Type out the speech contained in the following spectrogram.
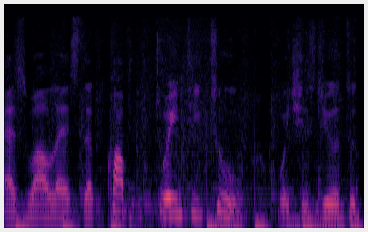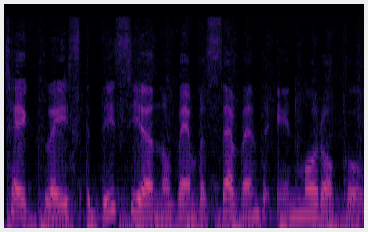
as well as the COP22, which is due to take place this year, November 7th, in Morocco.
